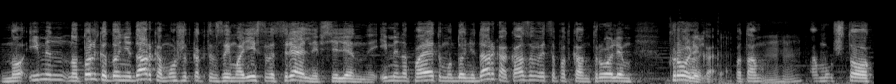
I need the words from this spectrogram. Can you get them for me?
но именно, но только Донни Дарка может как-то взаимодействовать с реальной вселенной. Именно поэтому Донни Дарка оказывается под контролем кролика, Кролика. Потому, Мгм. потому что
